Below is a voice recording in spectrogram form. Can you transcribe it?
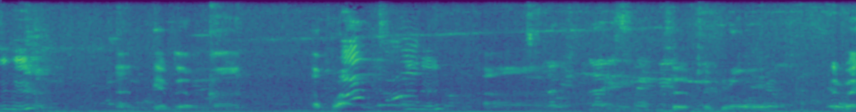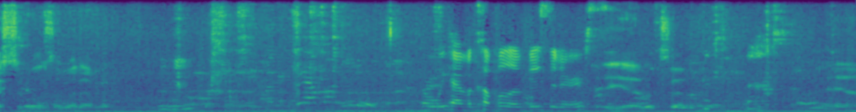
Mhm. and give them uh, a plot Mhm. To, to grow the vegetables or whatever. Oh, we have a couple of visitors. Yeah, looks up. yeah.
